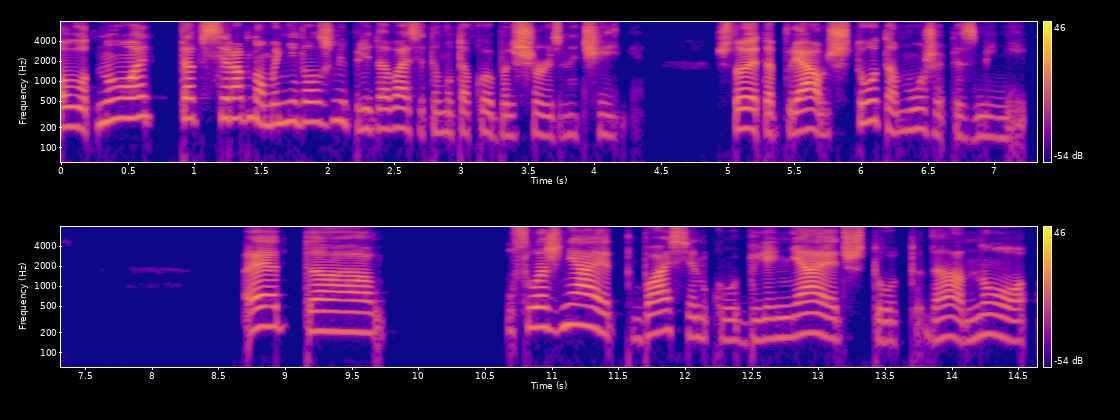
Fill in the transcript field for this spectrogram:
Вот, но это все равно мы не должны придавать этому такое большое значение, что это прям что-то может изменить. Это усложняет басенку, удлиняет что-то, да, но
